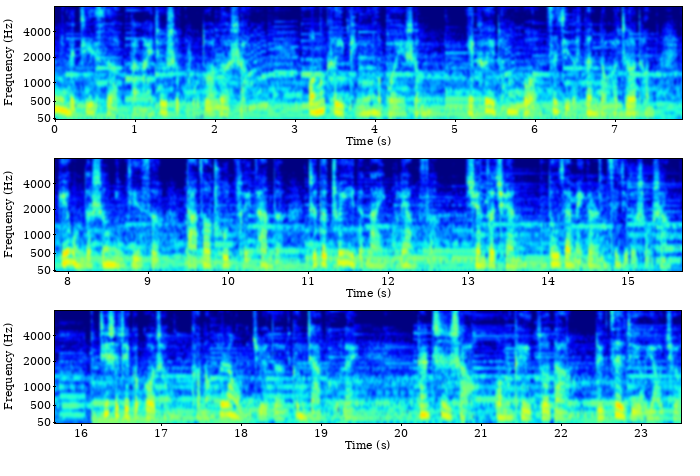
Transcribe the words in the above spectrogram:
命的基色本来就是苦多乐少。我们可以平庸的过一生，也可以通过自己的奋斗和折腾，给我们的生命基色打造出璀璨的、值得追忆的那一抹亮色。选择权都在每个人自己的手上。即使这个过程可能会让我们觉得更加苦累，但至少我们可以做到对自己有要求，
